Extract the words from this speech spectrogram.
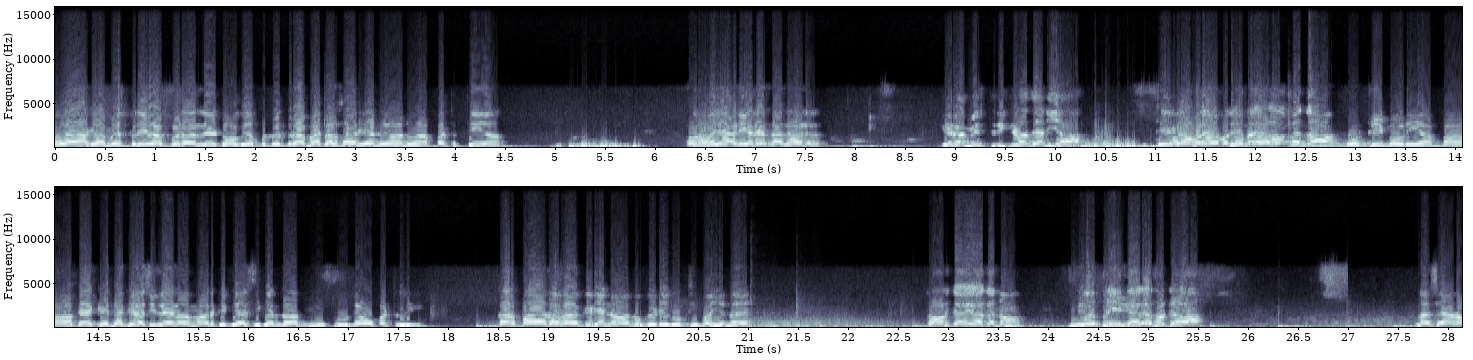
ਓਏ ਆ ਗਿਆ ਮਿਸਤਰੀ ਆ ਬੜਾ ਲੇਟ ਹੋ ਗਿਆ। ਬਦੰਦਰਾ ਮੈਂ ਤਾਂ ਸਾਰੀਆਂ ਨਿਆਂ ਨੂੰ ਪੱਟਤੀਆਂ। ਹੋਰ ਬਾਈ? ਦਿਹਾੜੀ ਵਾਲੇ ਦਾ ਨਾਲ। ਕਿਹੜਾ ਮਿਸਤਰੀ ਕਿਹੜਾ ਦਿਹਾੜੀਆ? ਕੀ ਕੰਮ ਲਿਆ ਮਰੀਆ ਨਾ ਯਾਰ ਮੈਂ ਤਾਂ। ਕੋਠੀ ਪਾਉਣੀ ਆ ਆਪਾਂ। ਕਹਿ ਕੇ ਤਾਂ ਗਿਆ ਸੀ ਲੈਣਾ ਮਾਰ ਕੇ ਗਿਆ ਸੀ। ਕਹਿੰਦਾ ਵੀ ਤੂੰ ਨਿਉ ਪੱਟ ਲਈ। ਘਰ ਪਾਇਆ ਦਾ ਹੋਇਆ ਕਿਹੜੀਆਂ ਨਵਾਂ ਤੂੰ ਕਿਹੜੀ ਕੋਠੀ ਪਾਈ ਜਾਂਦਾ ਹੈ? ਕੌਣ ਕਹੇਗਾ ਤੈਨੂੰ? ਗੁਰਪ੍ਰੀਤ ਕਹਿ ਰਿਹਾ ਤੁਹਾਡੇ ਵਾਲਾ। ਨਾ ਸਿਆਣੋ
